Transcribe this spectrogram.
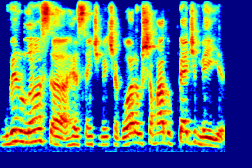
o governo lança recentemente agora o chamado pé de meia,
